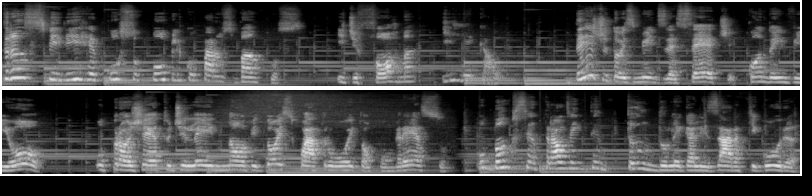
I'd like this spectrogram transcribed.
transferir recurso público para os bancos e de forma ilegal. Desde 2017, quando enviou o projeto de lei 9248 ao Congresso, o Banco Central vem tentando legalizar a figura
